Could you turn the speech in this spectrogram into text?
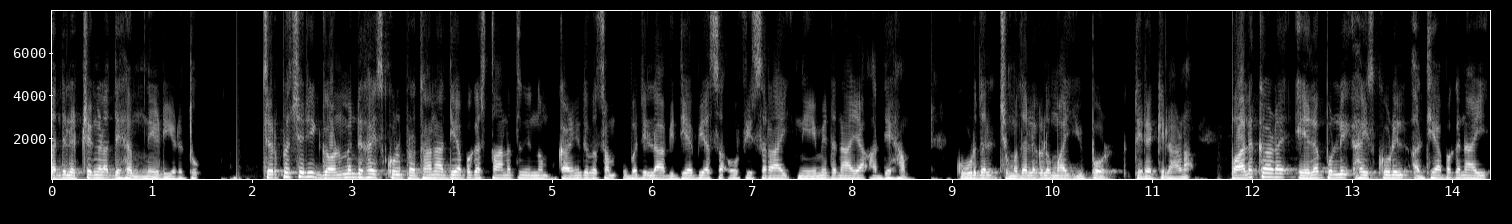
തന്റെ ലക്ഷ്യങ്ങൾ അദ്ദേഹം നേടിയെടുത്തു. ചെറുപ്പശ്ശേരി ഗവൺമെന്റ് ഹൈസ്കൂൾ പ്രധാനാധ്യാപക സ്ഥാനത്ത് നിന്നും കഴിഞ്ഞ ദിവസം ഉപജില്ലാ വിദ്യാഭ്യാസ ഓഫീസറായി നിയമിതനായ അദ്ദേഹം കൂടുതൽ ചുമതലകളുമായി ഇപ്പോൾ തിരക്കിലാണ്. പാലക്കാട് ഏലപ്പള്ളി ഹൈസ്കൂളിൽ അധ്യാപകനായി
